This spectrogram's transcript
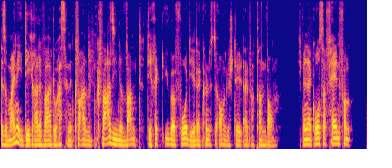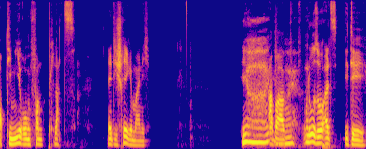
Also meine Idee gerade war, du hast eine quasi eine Wand direkt über vor dir, da könntest du auch ein Gestell einfach dran bauen. Ich bin ein großer Fan von Optimierung von Platz. Ne, die Schräge meine ich. Ja, aber ja. nur so als Idee.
